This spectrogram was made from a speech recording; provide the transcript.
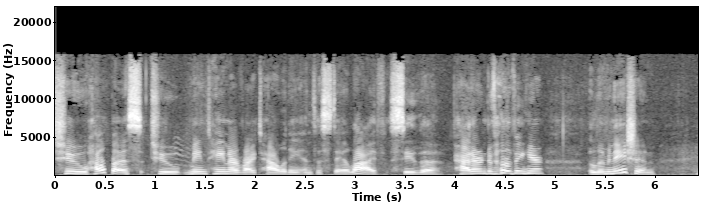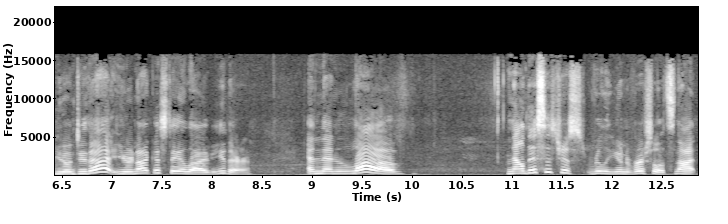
to help us to maintain our vitality and to stay alive. See the pattern developing here? Elimination. You don't do that, you're not going to stay alive either. And then love. Now, this is just really universal. It's not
